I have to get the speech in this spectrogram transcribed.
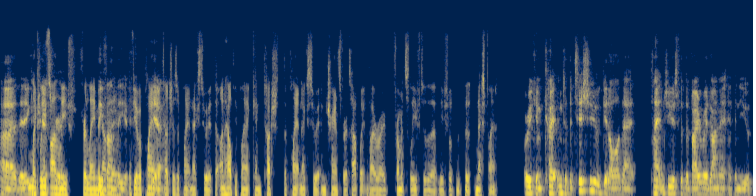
uh like leaf on leaf for layman leaf out there. Leaf. if you have a plant yeah. that touches a plant next to it the unhealthy plant can touch the plant next to it and transfer its hop latent viroid from its leaf to the leaf of the next plant or you can cut into the tissue get all of that plant juice with the viroid on it, and then you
